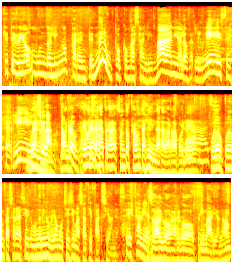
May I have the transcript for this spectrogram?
¿qué te dio Mundolingo para entender un poco más Alemania, los berlineses, Berlín, la ciudad? Dos bueno, preguntas. es una- Primero. una pre- son dos preguntas lindas, la verdad, porque Gracias. puedo, puedo empezar a decir que Mundo Lingo me dio muchísimas satisfacciones. Sí, está bien. Eso es algo, algo primario, ¿no?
